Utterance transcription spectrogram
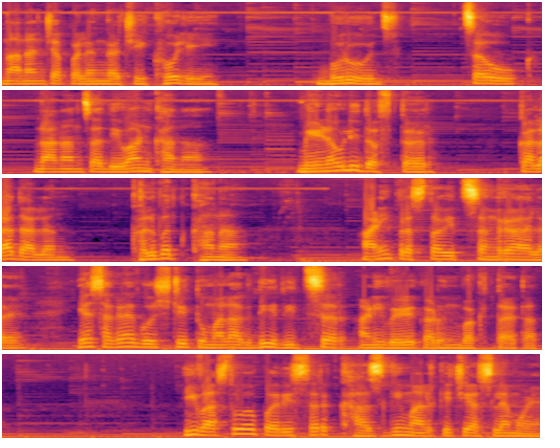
नानांच्या पलंगाची खोली बुरुज चौक नानांचा दिवाणखाना मेणवली दफ्तर कलादालन खलबतखाना आणि प्रस्तावित संग्रहालय या सगळ्या गोष्टी तुम्हाला अगदी रितसर आणि वेळ काढून बघता येतात. ही वास्तू व परिसर खाजगी मालकीची असल्यामुळे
